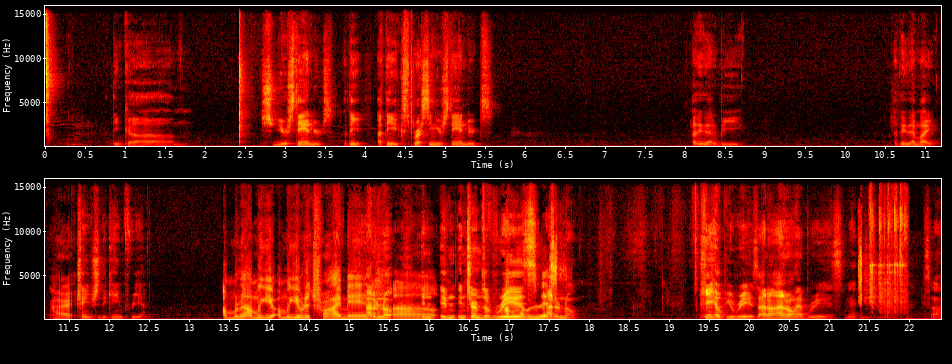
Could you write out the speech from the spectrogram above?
I think um, sh- your standards. I think I think expressing your standards. I think that'll be. I think that might right. change the game for you. I'm gonna I'm gonna give I'm gonna give it a try, man. I don't know. Uh, in, in in terms of Riz, I don't know. Can't help you, Riz. I don't. I don't have Riz, man. So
